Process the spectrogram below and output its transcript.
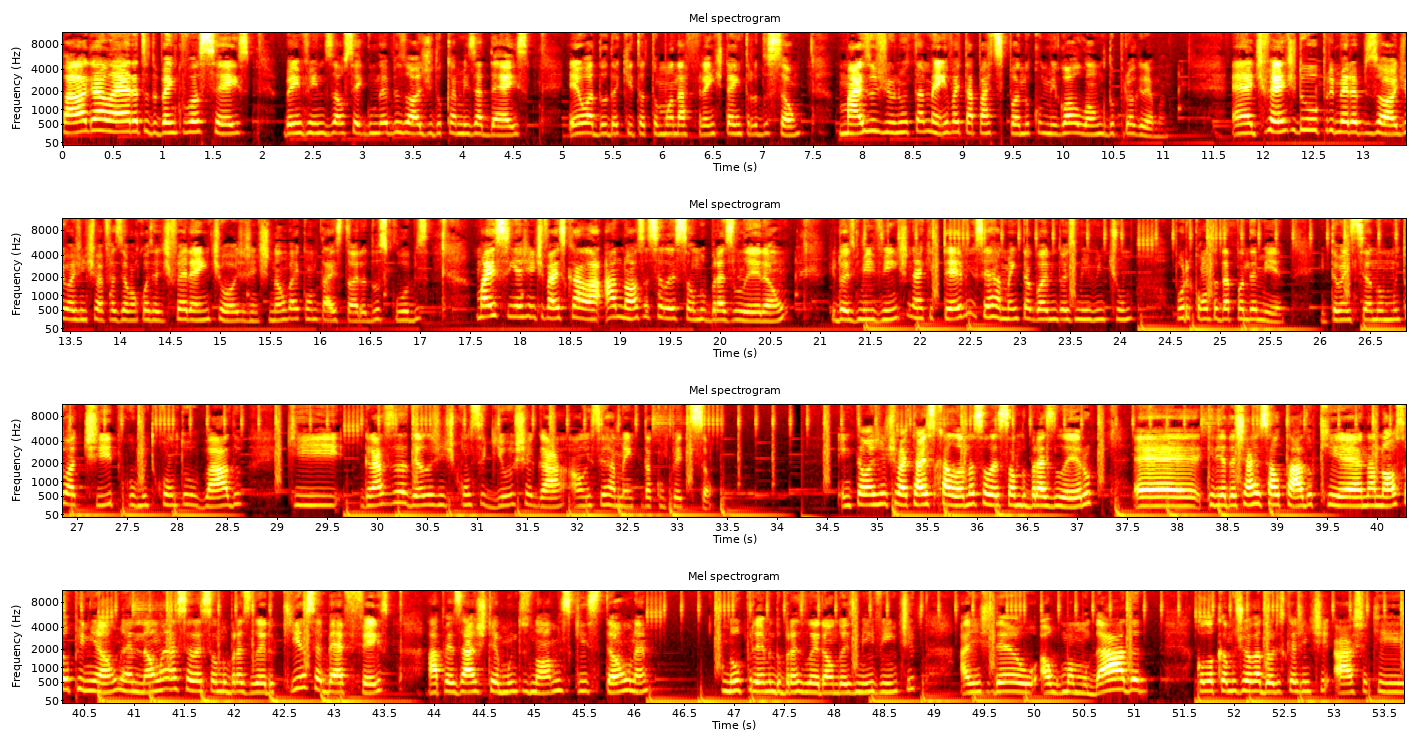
Fala galera, tudo bem com vocês? Bem-vindos ao segundo episódio do Camisa 10. Eu, a Duda, aqui tô tomando a frente da introdução, mas o Júnior também vai estar participando comigo ao longo do programa. É diferente do primeiro episódio, a gente vai fazer uma coisa diferente hoje. A gente não vai contar a história dos clubes, mas sim a gente vai escalar a nossa seleção do Brasileirão de 2020, né, que teve encerramento agora em 2021 por conta da pandemia. Então esse ano muito atípico, muito conturbado, que graças a Deus a gente conseguiu chegar ao encerramento da competição. Então a gente vai estar tá escalando a seleção do brasileiro. É, queria deixar ressaltado que é, na nossa opinião, né, não é a seleção do brasileiro que a CBF fez, apesar de ter muitos nomes que estão né, no prêmio do Brasileirão 2020. A gente deu alguma mudada, colocamos jogadores que a gente acha que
